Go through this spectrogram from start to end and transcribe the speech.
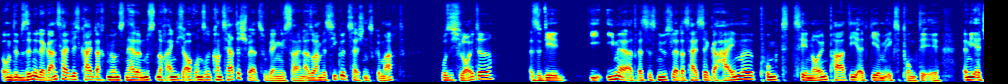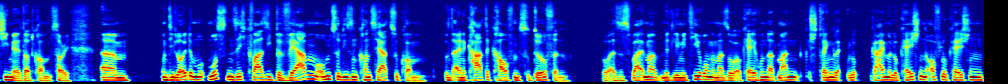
Und im Sinne der Ganzheitlichkeit dachten wir uns, naja, dann müssten doch eigentlich auch unsere Konzerte schwer zugänglich sein. Also haben wir Secret Sessions gemacht, wo sich Leute, also die, die E-Mail-Adresse des Newsletters heißt ja geheime.c9party.gmx.de. Äh, nee, at gmail.com, sorry. Ähm, und die Leute mu mussten sich quasi bewerben, um zu diesem Konzert zu kommen und eine Karte kaufen zu dürfen. So, also es war immer mit Limitierung immer so, okay, 100 Mann, streng lo geheime Location, Off-Location,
